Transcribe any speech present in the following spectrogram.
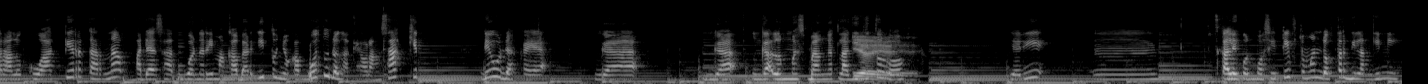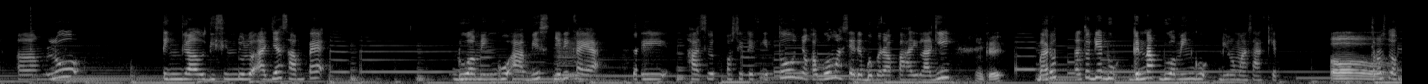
terlalu khawatir karena pada saat gua nerima kabar itu nyokap gue tuh udah nggak kayak orang sakit dia udah kayak nggak nggak nggak lemes banget lagi Iya, gitu iya, loh iya. jadi mm, sekalipun positif cuman dokter bilang gini "Em, lu tinggal di sini dulu aja sampai dua minggu abis jadi Hmm. kayak dari hasil positif itu nyokap gue masih ada beberapa hari lagi Oke. baru itu dia du- genap dua minggu di rumah sakit Oh. terus dok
